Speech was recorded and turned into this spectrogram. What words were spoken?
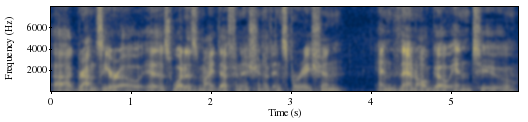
uh, ground zero is what is my definition of inspiration, and then I'll go into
